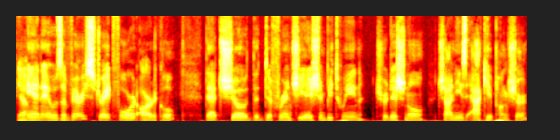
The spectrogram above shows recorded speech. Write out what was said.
Yep. And it was a very straightforward article that showed the differentiation between traditional Chinese acupuncture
